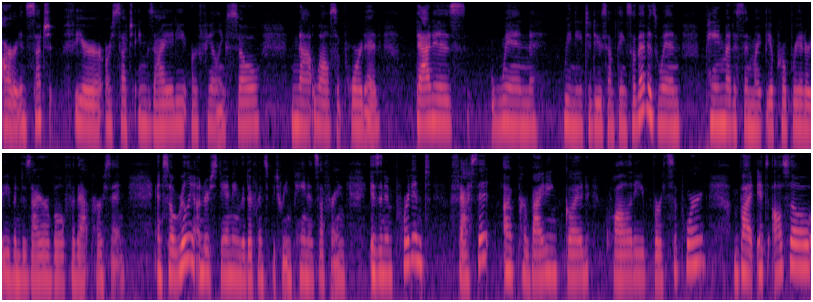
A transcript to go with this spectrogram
are in such fear or such anxiety or feeling so not well supported, that is when we need to do something. So that is when pain medicine might be appropriate or even desirable for that person. And so, really understanding the difference between pain and suffering is an important facet of providing good quality birth support, but it's also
